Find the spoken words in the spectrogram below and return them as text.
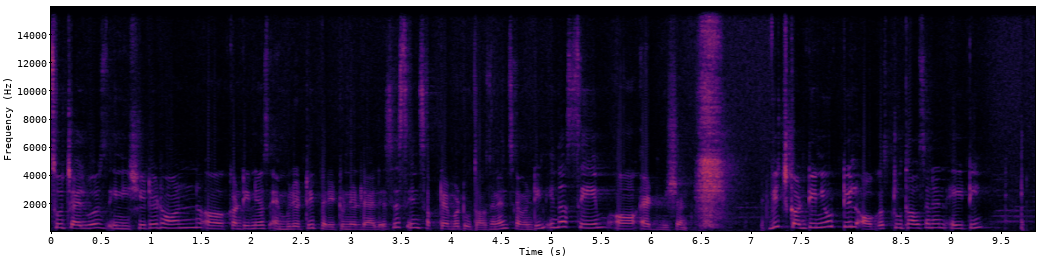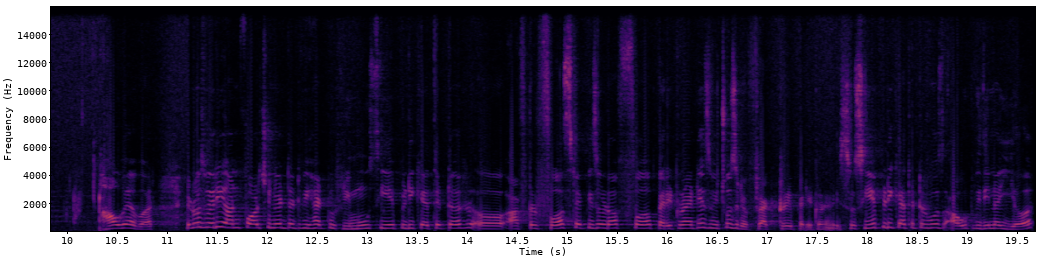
So child was initiated on uh, continuous ambulatory peritoneal dialysis in september 2017 in the same admission which continued till August 2018. However, it was very unfortunate that we had to remove CAPD catheter uh, after first episode of uh, peritonitis which was refractory peritonitis. So, CAPD catheter was out within a year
